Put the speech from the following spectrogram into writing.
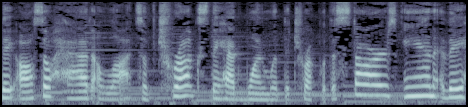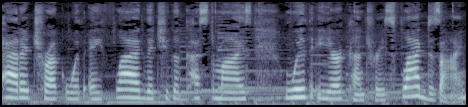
they also had lots of trucks. They had one with the truck with the stars, and they had a truck with a flag that you could customize with your country's flag design.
